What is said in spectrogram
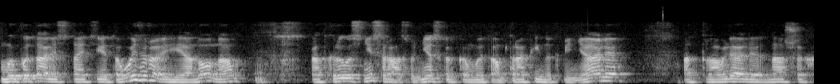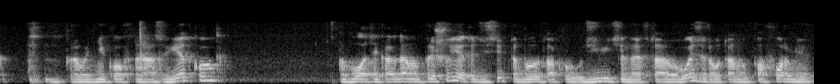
мы пытались найти это озеро, и оно нам открылось не сразу. Несколько мы там тропинок меняли, отправляли наших проводников на разведку. Вот, и когда мы пришли, это действительно было такое удивительное второе озеро. Вот оно по форме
